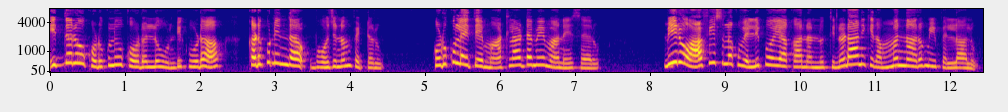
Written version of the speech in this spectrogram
ఇద్దరు కొడుకులు కోడళ్ళు ఉండి కూడా కడుపు నిండా భోజనం పెట్టరు. కొడుకులైతే మాట్లాడటమే మానేశారు. మీరు ఆఫీసులకు వెళ్ళిపోయాక నన్ను తినడానికి రమ్మన్నారు మీ పిల్లాలు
